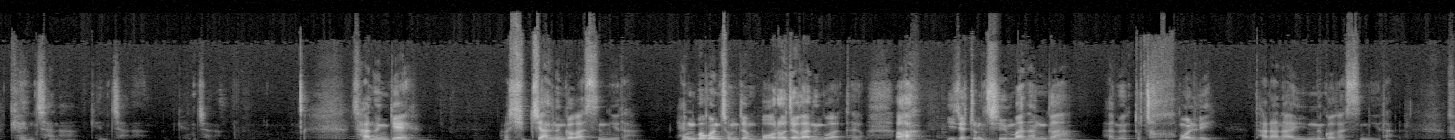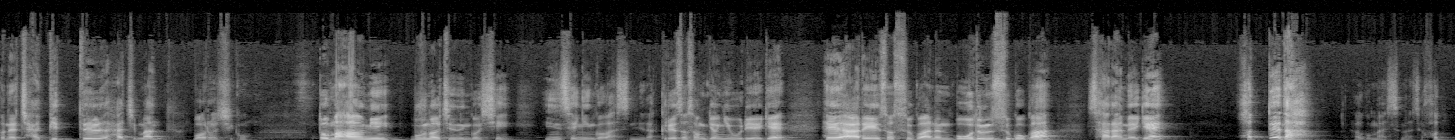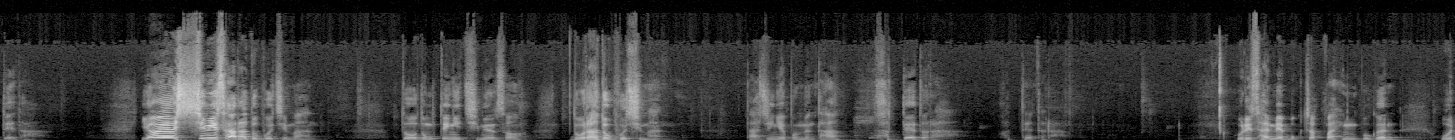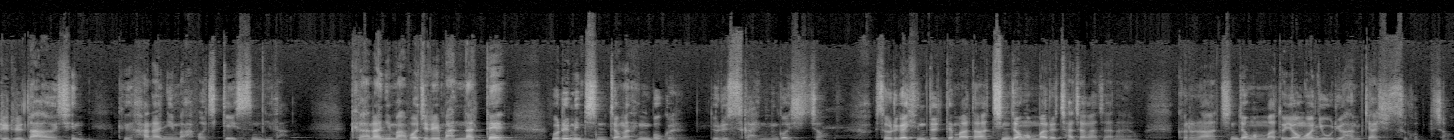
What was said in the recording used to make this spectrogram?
괜찮아, 괜찮아, 괜찮아. 사는 게 쉽지 않은 것 같습니다. 행복은 점점 멀어져 가는 것 같아요. 아 이제 좀 질만한가 하면 또 저 멀리 달아나 있는 것 같습니다. 손에 잘 핏들하지만 멀어지고 또 마음이 무너지는 것이 인생인 것 같습니다. 그래서 성경이 우리에게 해 아래에서 수고하는 모든 수고가 사람에게 헛되다 라고 말씀하세요. 헛되다. 열심히 살아도 보지만 또 농땡이 치면서 놀아도 보지만 나중에 보면 다 헛되더라. 헛되더라. 우리 삶의 목적과 행복은 우리를 낳으신 그 하나님 아버지께 있습니다. 그 하나님 아버지를 만날 때 우리는 진정한 행복을 누릴 수가 있는 것이죠. 그래서 우리가 힘들 때마다 친정 엄마를 찾아가잖아요. 그러나 친정 엄마도 영원히 우리와 함께 하실 수가 없죠.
